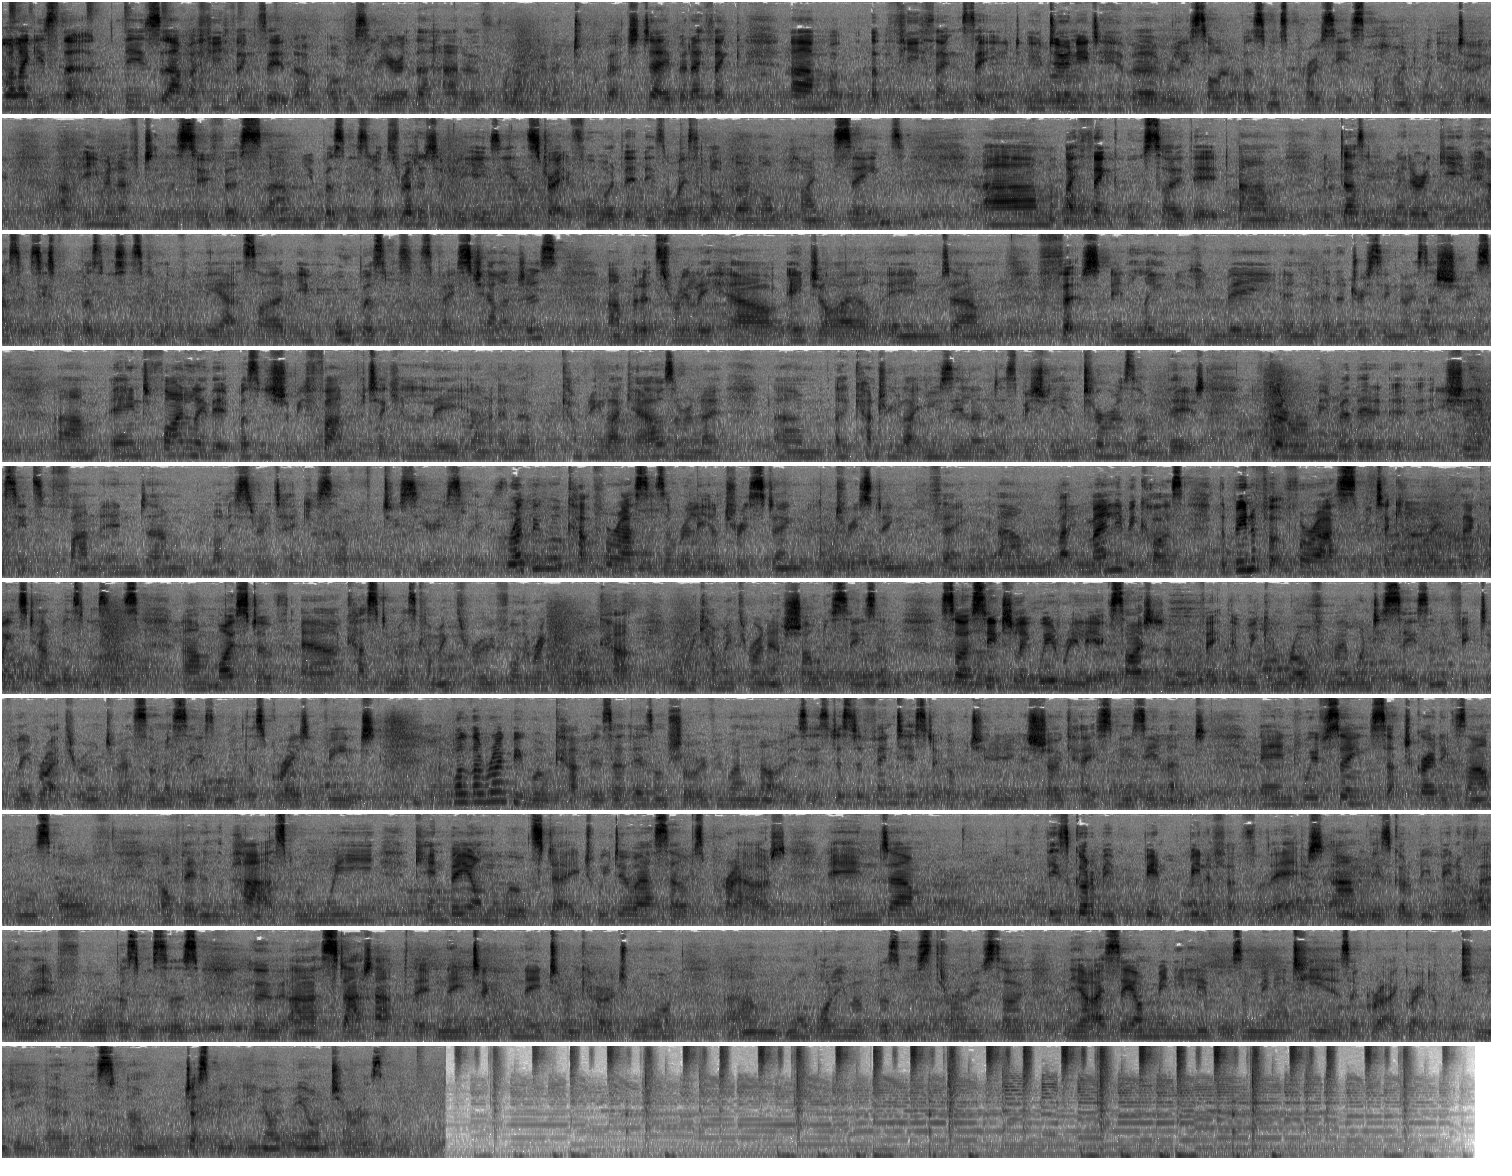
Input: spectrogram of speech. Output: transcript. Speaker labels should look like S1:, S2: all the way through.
S1: Well, I guess that there's um, a few things that um, obviously are at the heart of what I'm going to talk about today, but I think um, a few things that you, you do need to have a really solid business process behind what you do, um, even if to the surface um, your business looks relatively easy and straightforward, that there's always a lot going on behind the scenes. Um, I think also that um, it doesn't matter again how successful businesses can look from the outside. All businesses face challenges, um, but it's really how agile and um, fit and lean you can be in, in addressing those issues. Um, and finally, that business should be fun, particularly in, in a company like ours or in a, um, a, country like New Zealand, especially in tourism. That you've got to remember that it, you should have a sense of fun and not necessarily take yourself too seriously. Rugby World Cup for us is a really interesting, interesting thing, um, mainly because the benefit for us, particularly with our Queenstown businesses, um, most of our customers coming through for the Rugby World Cup will be coming through in our shoulder season. So essentially, we're really excited in the fact that we can roll from our winter season effectively right through into our summer season with this great event. Well, the Rugby World Cup, is, as I'm sure everyone knows, is just a fantastic opportunity to showcase New Zealand, and we've seen such great examples examples of of that in the past when we can be on the world stage we do ourselves proud and um, there's got to be benefit for that. Um, there's got to be benefit in that for businesses who are start-up that need to need to encourage more um, more volume of business through. So yeah, I see on many levels and many tiers a great, a great opportunity out of this. Um, just be you know beyond tourism.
